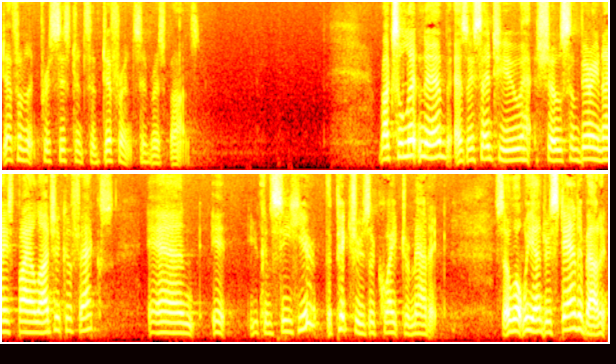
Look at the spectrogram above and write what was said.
definite persistence of difference in response. Ruxolitinib, as I said to you, shows some very nice biologic effects, and it, you can see here the pictures are quite dramatic. So, what we understand about it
